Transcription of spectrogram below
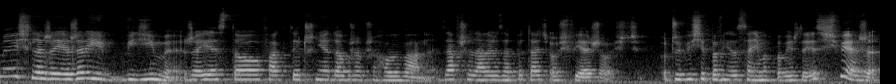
Myślę, że jeżeli widzimy, że jest to faktycznie dobrze przechowywane, zawsze należy zapytać o świeżość. Oczywiście pewnie dostaniemy odpowiedź, że to jest świeże,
